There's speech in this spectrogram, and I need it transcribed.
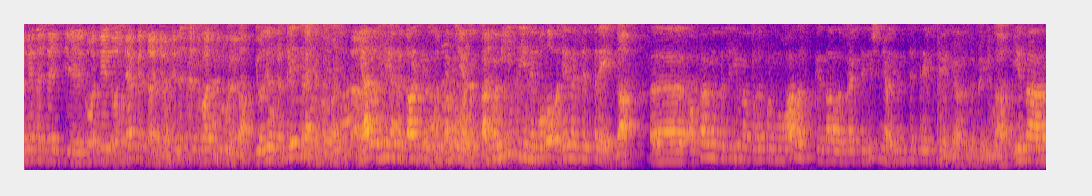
11, е, один, одне питання, 11, два, друге. Так. І 11.3, третє питання. Я розумію ситуацію наступним чином. На комісії не було 11.3. Да. Е, Оксана Петрівна, коли формувала, скидала проекти рішення 11.3 всім. Я розумію. І на,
